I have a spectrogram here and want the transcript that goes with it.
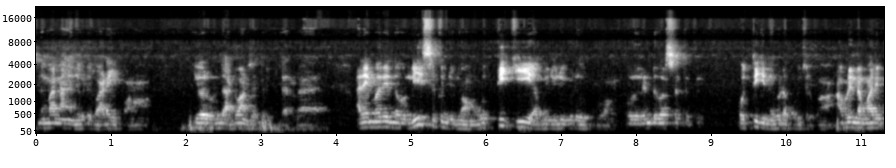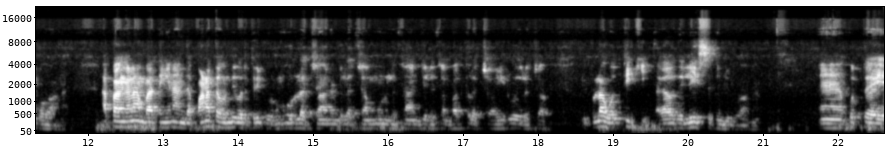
இந்த மாதிரி நாங்கள் இந்த வீட்டுக்கு வாடகைக்கு போனோம். இவர் வந்து அட்வான்ஸை திருப்பி தரல. அதே மாதிரி இந்த ஒரு லீஸுக்குன்னு சொல்லுவாங்க. ஒத்திக்கி அப்படின்னு சொல்லி வீடு போவாங்க. ஒரு ரெண்டு வருஷத்துக்கு ஒத்திக்கு இந்த வீடை பிடிச்சிருக்கோம் அப்படின்ற மாதிரி போவாங்க. அப்போ அங்கெல்லாம் பார்த்தீங்கன்னா அந்த பணத்தை வந்து இவர் திருப்பி கொடுக்கும் ஒரு லட்சம் ரெண்டு லட்சம் மூணு லட்சம் அஞ்சு லட்சம் பத்து லட்சம் இருபது லட்சம். இப்படிலாம் ஒத்திக்கி அதாவது லீஸுக்குன்னு சொல்லுவாங்க. குத்தகை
